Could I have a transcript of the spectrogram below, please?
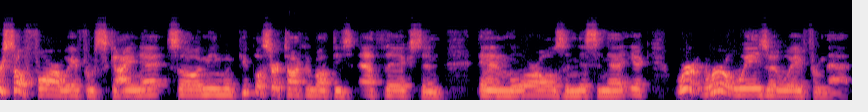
we're so far away from Skynet. So I mean, when people start talking about these ethics and and morals and this and that, we're we're a ways away from that.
